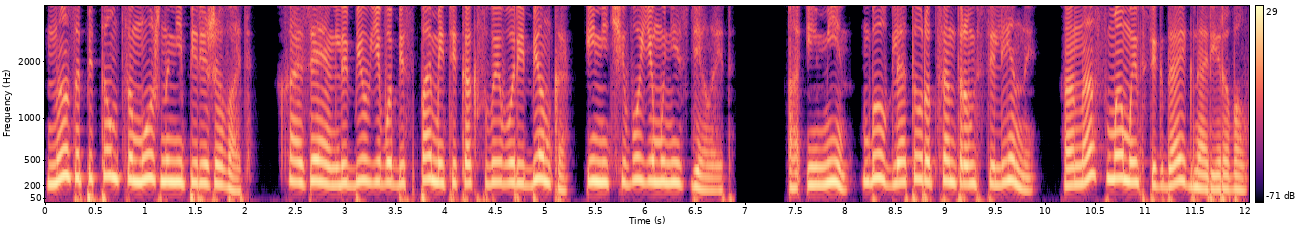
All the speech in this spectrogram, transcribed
Но за питомца можно не переживать. Хозяин любил его без памяти как своего ребенка и ничего ему не сделает. А Имин был для Тора центром вселенной, а нас с мамой всегда игнорировал.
